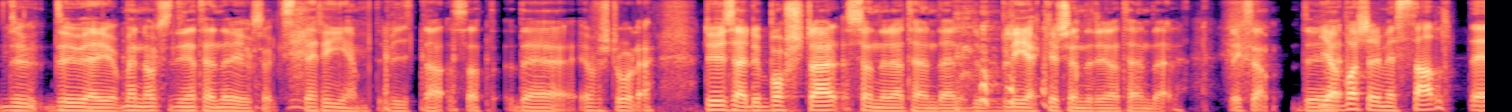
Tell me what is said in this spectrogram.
Du, du är ju, men också dina tänder är ju också extremt vita. så att det, jag förstår det. Du är så här, du borstar sönder dina tänder, du bleker sönder dina tänder. Liksom. Du, Jag borstade med salt eh,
